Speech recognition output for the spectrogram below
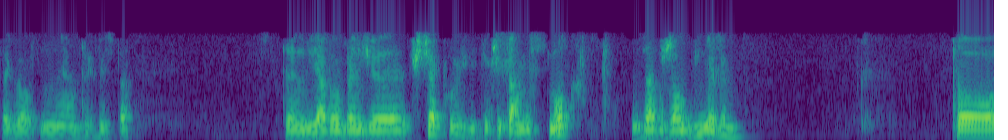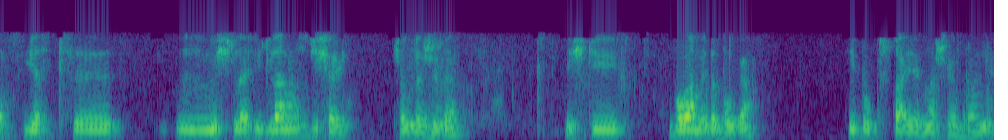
tego mm, antychrysta, ten diabeł będzie wściekły. I tu czytamy, smok zawrzał gniewem. To jest, y, myślę, i dla nas dzisiaj ciągle żywe. Jeśli wołamy do Boga i Bóg staje w naszej obronie,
